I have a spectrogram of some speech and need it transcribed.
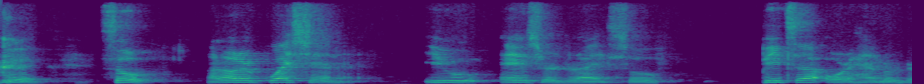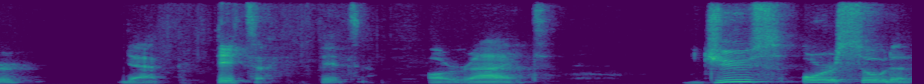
Good. So another question you answered, right? So pizza or hamburger? Yeah, pizza, pizza. All right. Juice or soda?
